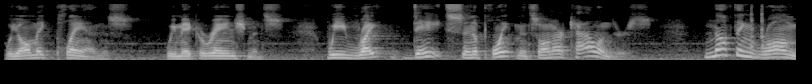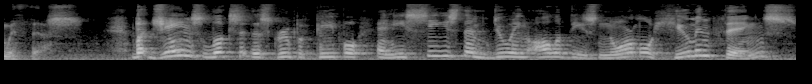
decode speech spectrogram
We all make plans. We make arrangements. We write dates and appointments on our calendars. Nothing wrong with this. But James looks at this group of people and he sees them doing all of these normal human things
